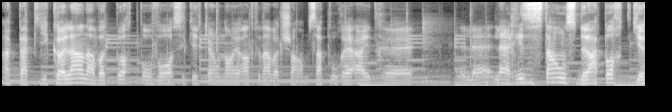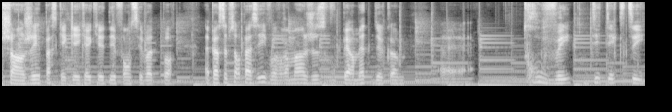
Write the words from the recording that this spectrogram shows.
un papier collant dans votre porte pour voir si quelqu'un ou non est rentré dans votre chambre. Ça pourrait être euh, la, résistance de la porte qui a changé parce qu'il y a quelqu'un qui a défoncé votre porte. La perception passive va vraiment juste vous permettre de comme trouver, détecter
